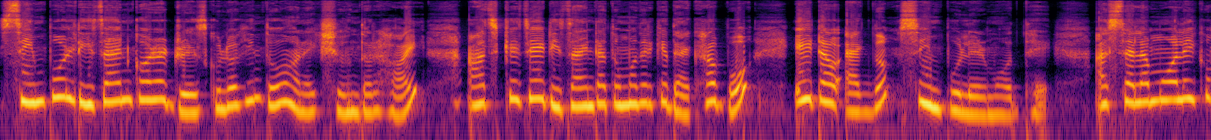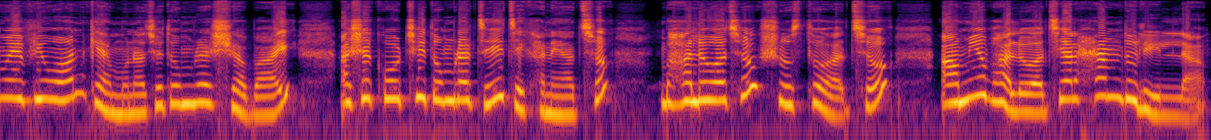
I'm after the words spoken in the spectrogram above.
সিম্পল ডিজাইন করা ড্রেসগুলো কিন্তু অনেক সুন্দর হয়। আজকে যে ডিজাইনটা তোমাদেরকে দেখাবো, এটাও একদম সিম্পলের মধ্যে। আসসালামু আলাইকুম এভরিওয়ান কেমন আছো তোমরা সবাই? আশা করছি তোমরা যে যেখানে আছো, ভালো আছো, সুস্থ আছো। আমিও ভালো আছি, আলহামদুলিল্লাহ।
